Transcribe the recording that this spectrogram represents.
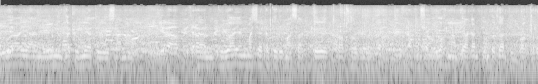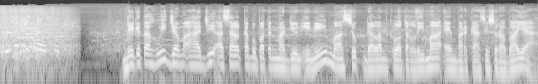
dua yang meninggal dunia di sana dan dua yang masih ada di rumah sakit Arab Saudi. Insya Allah nanti akan diikutkan di kloter Diketahui jamaah haji asal Kabupaten Madiun ini masuk dalam kloter 5 embarkasi Surabaya.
